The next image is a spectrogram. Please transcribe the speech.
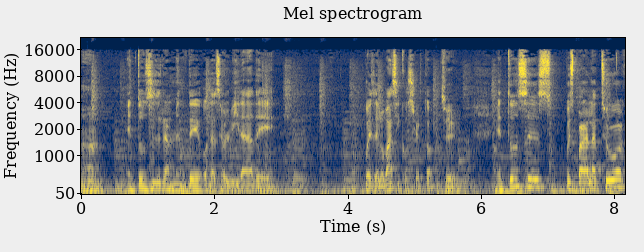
Ajá. Entonces realmente, o sea, se olvida de, pues, de lo básico, ¿cierto? Sí. Entonces, pues para la tour,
